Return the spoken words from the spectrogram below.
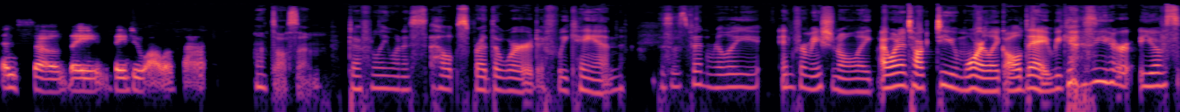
And so they they do all of that. That's awesome. Definitely want to help spread the word if we can. This has been really informational. Like I want to talk to you more like all day because you're you have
